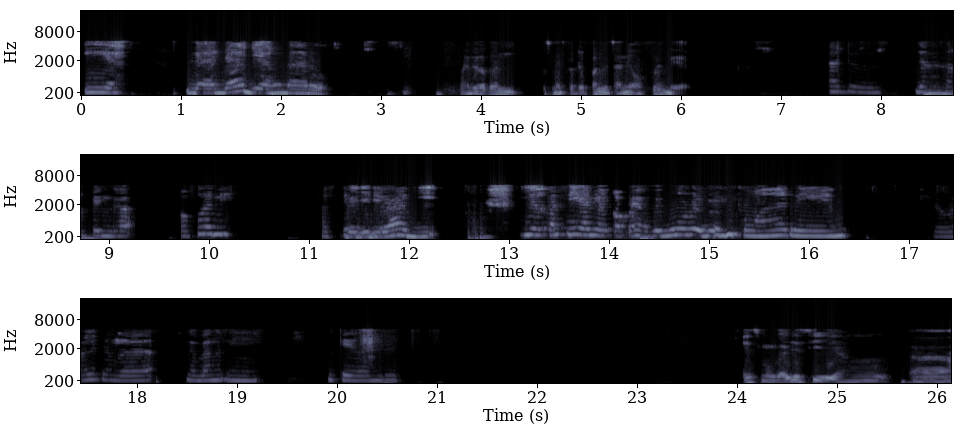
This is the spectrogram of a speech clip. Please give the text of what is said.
iya udah ada aja yang baru Padahal kan semester depan rencananya offline ya. Aduh, jangan hmm. sampai nggak offline nih. Pasti gak jadi lagi. Iya kasihan yang ke PHP mulu dari kemarin. Gak banget ya mbak, gak banget nih. Oke lanjut. Ya semoga aja sih yang uh,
